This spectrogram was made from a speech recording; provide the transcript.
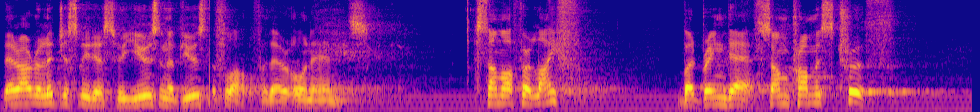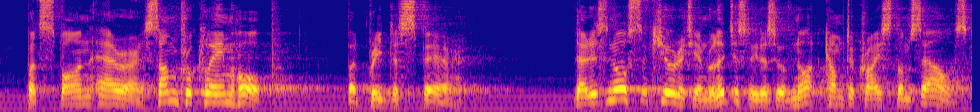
There are religious leaders who use and abuse the flock for their own ends. Some offer life but bring death. Some promise truth, but spawn error. Some proclaim hope, but breed despair. There is no security in religious leaders who have not come to Christ themselves,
